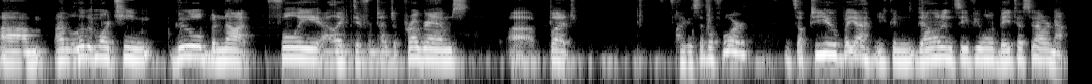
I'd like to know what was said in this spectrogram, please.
Um, I'm a little bit more Team Google, but not fully. I like different types of programs. Uh, but like I said before, it's up to you. But yeah, you can download it and see if you want to beta test it out or not.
